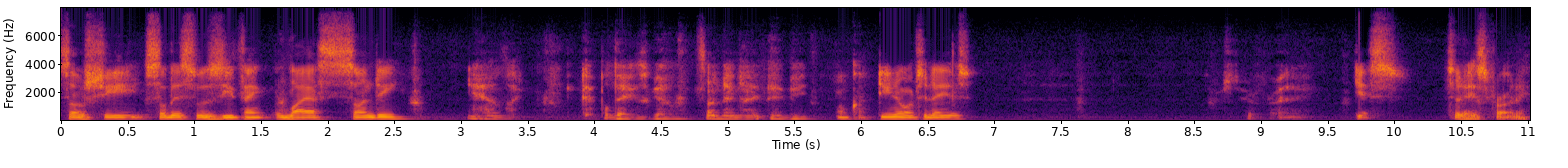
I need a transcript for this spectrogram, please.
So she so this was you think last Sunday? Yeah, like a couple days ago, Sunday night maybe, Okay. Do you know what today is? Thursday or Friday. Yes. Today's Friday.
